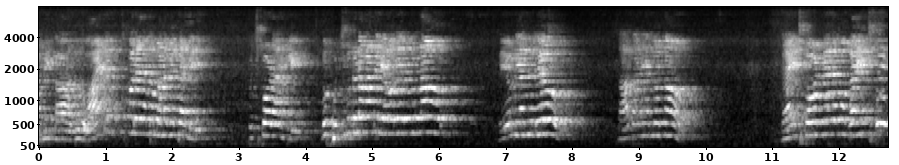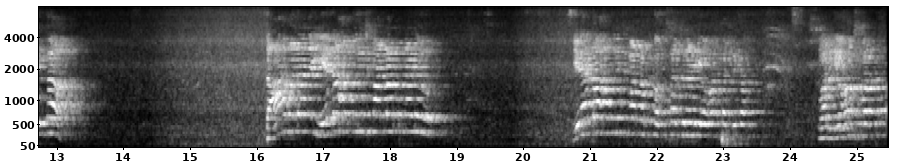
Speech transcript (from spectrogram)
పని కాదు. ఆయన పుచ్చుకోలేదంటే మనం ఏంటండి? పుచ్చుకోవడానికి. నువ్వు పుచ్చుకుంటున్నావు అంటే ఎవరు ఉన్నావు? దేవుని అందు లేవు? సాతాని అందు ఉన్నావు? గ్రహించుకోవట్లేదేమో గ్రహించుకో ఇంకా. దాహం అనగానే ఏ దాహం గురించి మాట్లాడుతున్నాడు? ఏ దాహం గురించి మాట్లాడుతున్నాడు? ఒకసారి చూడండి యోహాన్ పత్రిక. వారి యోహాన్ స్వార్థ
